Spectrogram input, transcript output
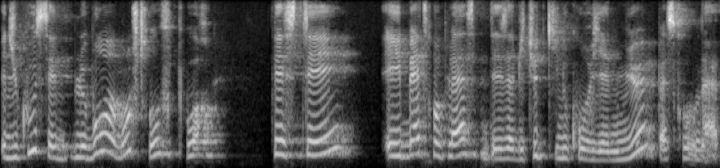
Et du coup, c'est le bon moment, je trouve, pour tester et mettre en place des habitudes qui nous conviennent mieux, parce qu'on a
